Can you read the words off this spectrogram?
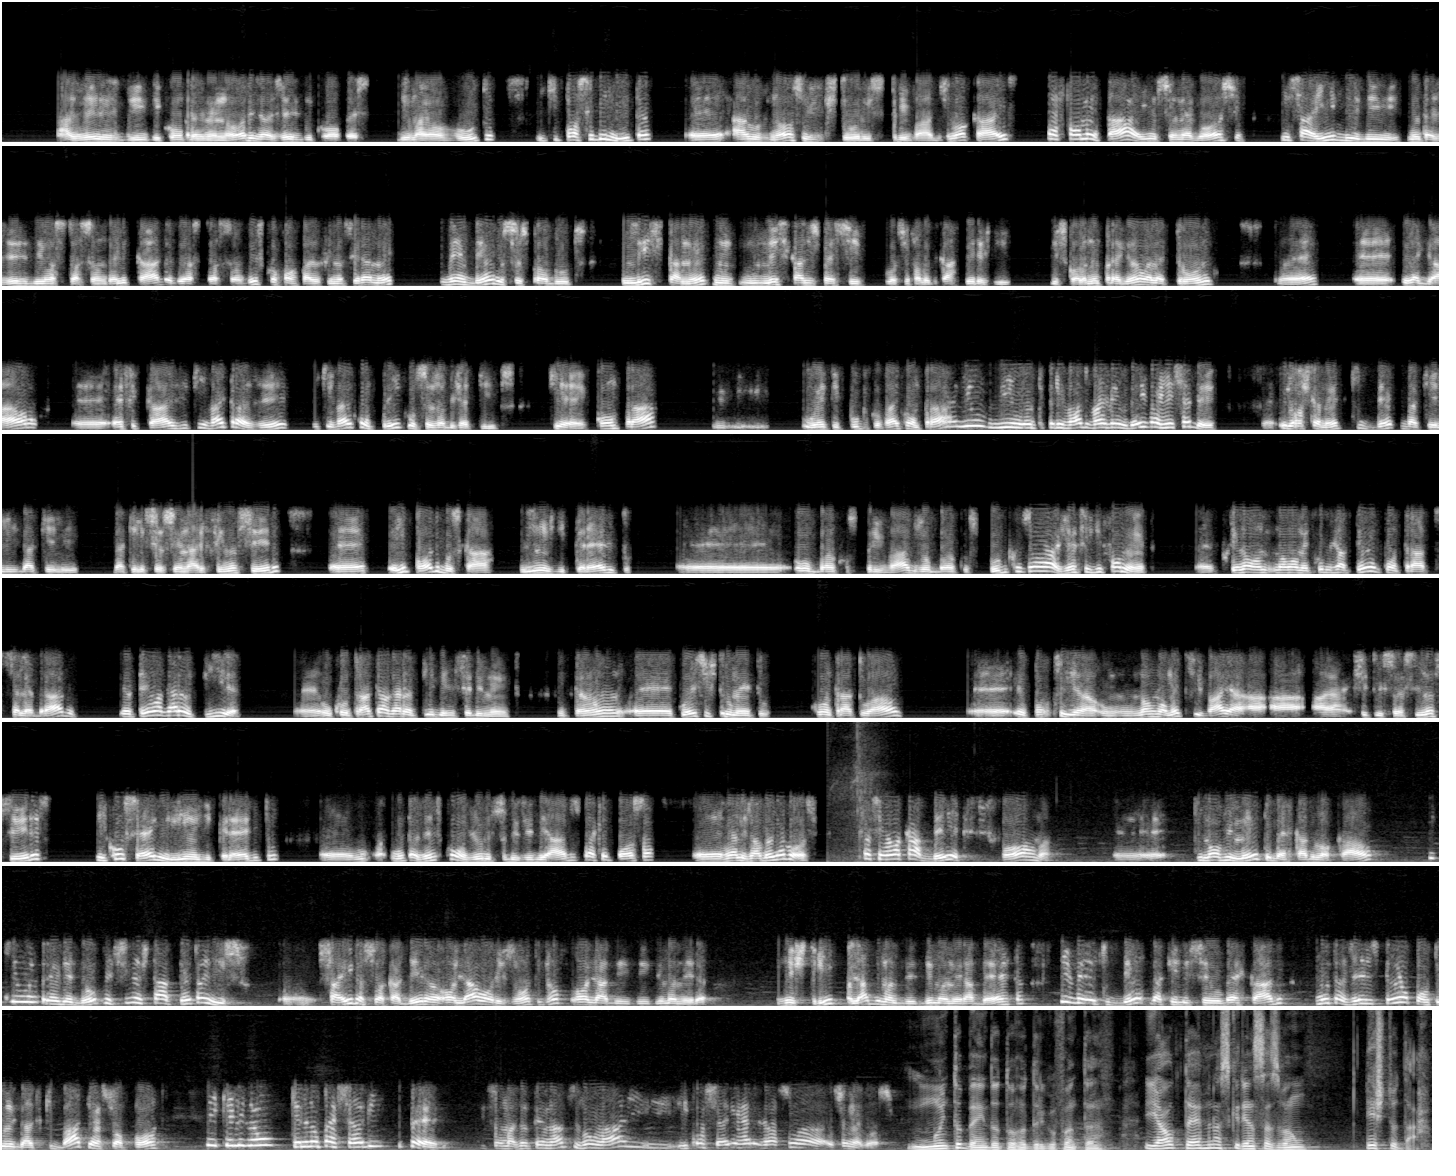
às vezes de, de, compras menores, às vezes de compras de maior vulto, e que possibilita é, aos nossos gestores privados locais é, fomentar aí o seu negócio e sair de, de, muitas vezes de uma situação delicada, de uma situação desconfortável financeiramente, vendendo seus produtos licitamente, nesse caso específico, você falou de carteiras de, de escola no pregão eletrônico, é, é legal, é, eficaz e que vai trazer e que vai cumprir com seus objetivos, que é comprar, o ente público vai comprar e o, e o ente privado vai vender e vai receber. E, logicamente, que dentro daquele, daquele, daquele seu cenário financeiro, é, ele pode buscar linhas de crédito, é, ou bancos privados, ou bancos públicos, ou agências de fomento. É, porque no, normalmente, quando já tem um contrato celebrado, eu tenho uma garantia. É, o contrato é uma garantia de recebimento. Então, é, com esse instrumento contratual, é, eu posso ir, a, um, normalmente se vai a, a, a, instituições financeiras e consegue linhas de crédito, é, muitas vezes com juros subsidiados, para que eu possa é, realizar o meu negócio. Então, assim, é uma cadeia que se forma, é, que movimenta o mercado local e que o empreendedor precisa estar atento a isso. É, sair da sua cadeira, olhar o horizonte, não olhar de, de, de maneira restrita, olhar de, de maneira aberta e ver que dentro daquele seu mercado, muitas vezes tem oportunidades que batem a sua porta e que ele não, que ele não percebe e perde. São mais antenados, vão lá e, e conseguem realizar sua, o seu negócio. Muito bem, doutor Rodrigo Fantan. E ao término, as crianças vão estudar.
